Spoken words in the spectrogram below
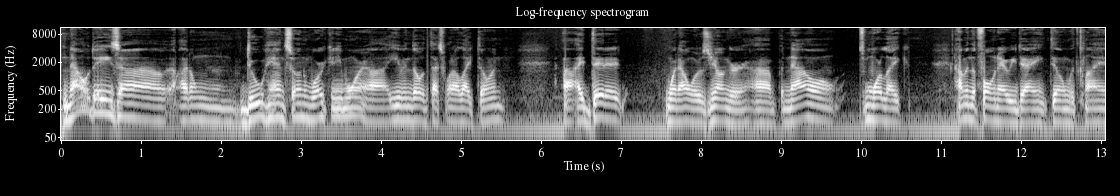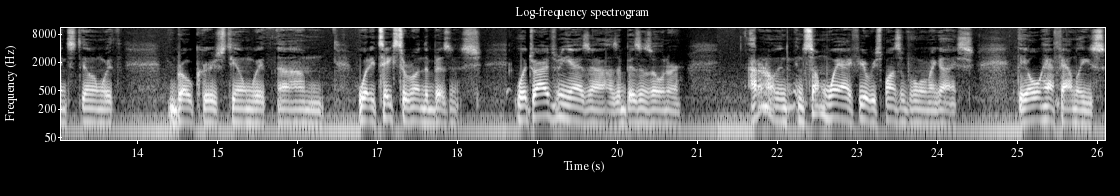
Nowadays, uh, I don't do hands-on work anymore, uh, even though that's what I like doing. Uh, I did it when I was younger, uh, but now it's more like I'm in the phone every day, dealing with clients, dealing with brokers, dealing with um, what it takes to run the business. What drives me as a, as a business owner, I don't know, in, in some way I feel responsible for my guys. They all have families.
